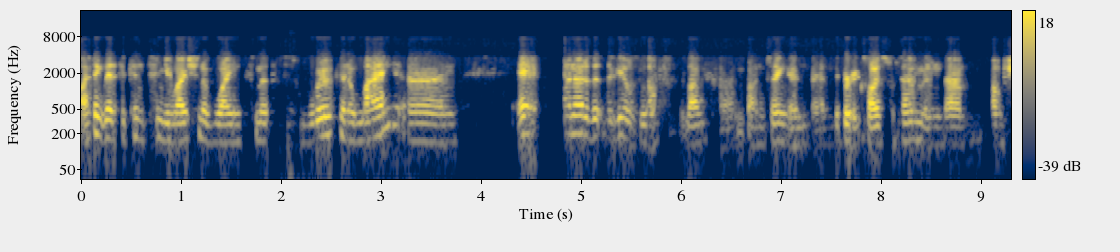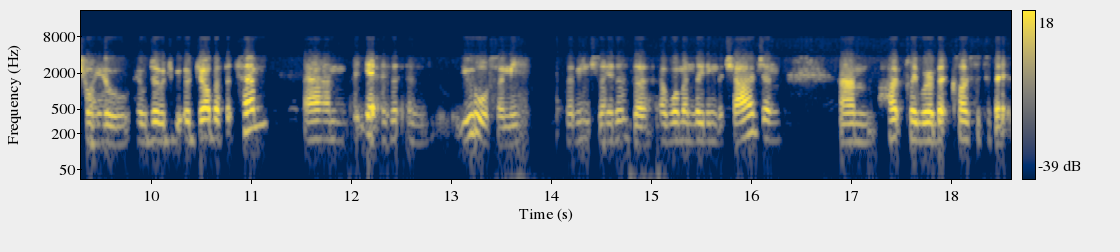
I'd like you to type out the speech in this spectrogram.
I think that's a continuation of Wayne Smith's work in a way. Um, and I know that the girls love love um, Bunting, and, and, they're very close with him, and um, I'm sure he'll he'll do a good job if it's him. Um, but yeah, as, as you also mentioned eventually it is a, a woman leading the charge, and um, hopefully we're a bit closer to that.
